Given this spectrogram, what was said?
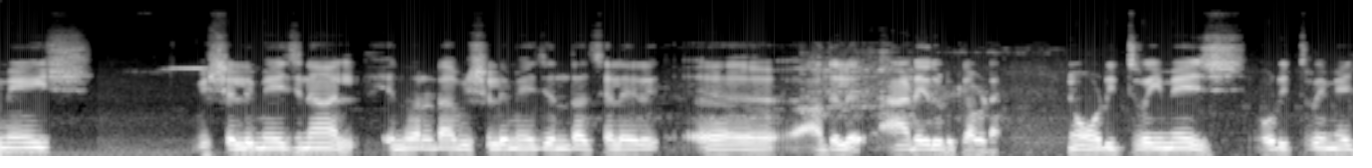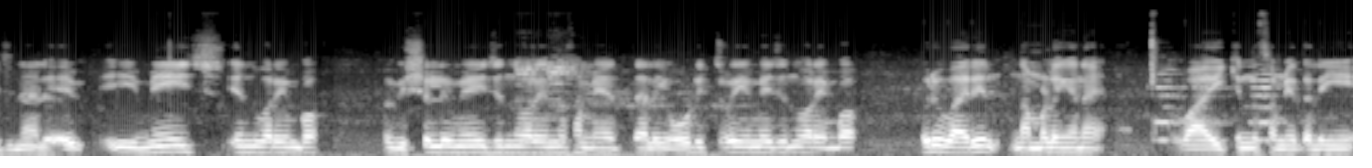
image visual ഇമേജിനാൽ എന്ന് പറഞ്ഞിട്ട് ആ വിഷ്വൽ ഇമേജ് എന്താ വെച്ചാൽ അതിൽ ആഡ് ചെയ്ത് കൊടുക്കുക അവിടെ. പിന്നെ ഓഡിറ്റർ ഇമേജ് ഓഡിറ്റർ ഇമേജിനാൽ ഇമേജ് എന്ന് പറയുമ്പോൾ വിഷ്വൽ ഇമേജ് എന്ന് പറയുന്ന സമയത്ത് അല്ലെങ്കിൽ ഓഡിറ്റർ ഇമേജ് എന്ന് പറയുമ്പോൾ ഒരു വരി നമ്മളിങ്ങനെ വായിക്കുന്ന സമയത്ത് അല്ലെങ്കിൽ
